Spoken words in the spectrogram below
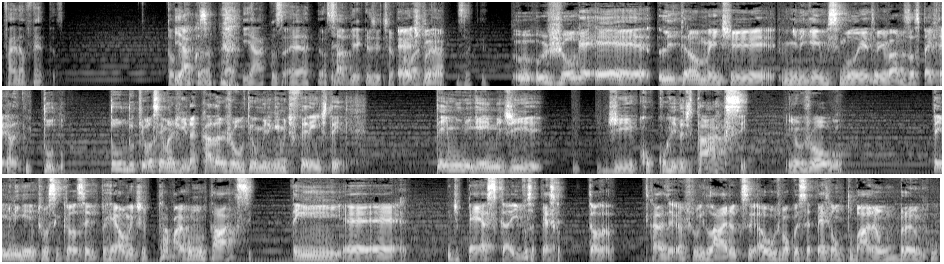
Final Fantasy. Tô Yakuza. É, Yakuza, é. Eu sabia que a gente ia É, falar tipo, de é. Yakuza aqui. O, o jogo é, é literalmente minigame simulator em vários aspectos. Cara, tem tudo. Tudo que você imagina. Cada jogo tem um minigame diferente. Tem, tem minigame de, de co- corrida de táxi em um jogo. Tem minigame, tipo assim, que você realmente trabalha como um táxi. Tem é, é, de pesca e você pesca. Cara, eu acho hilário. Que você- a última coisa que você pesca é um tubarão branco.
